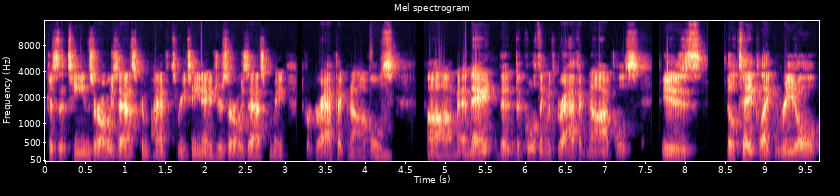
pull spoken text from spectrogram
because the teens are always asking. I have three teenagers; they're always asking me for graphic novels. Mm-hmm. Um, and they the, the cool thing with graphic novels is they'll take like real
